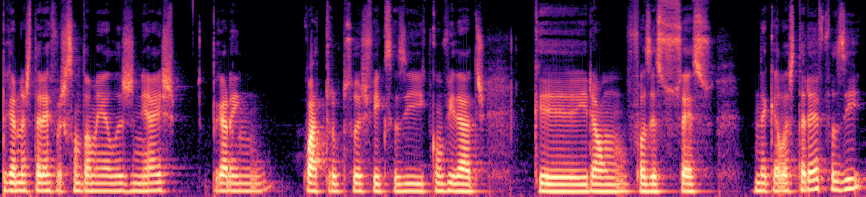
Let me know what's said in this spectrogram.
pegar nas tarefas que são também elas geniais, pegarem quatro pessoas fixas e convidados que irão fazer sucesso naquelas tarefas e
